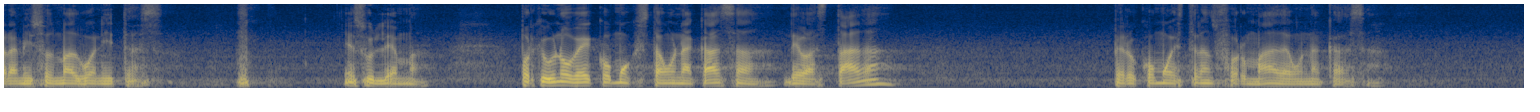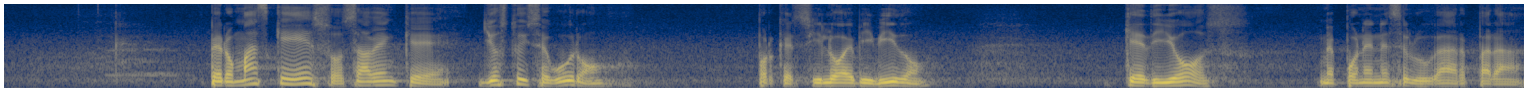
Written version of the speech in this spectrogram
para mí son más bonitas. Es un lema. Porque uno ve cómo está una casa devastada pero cómo es transformada una casa. Pero más que eso, saben que yo estoy seguro, porque sí lo he vivido, que Dios me pone en ese lugar para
